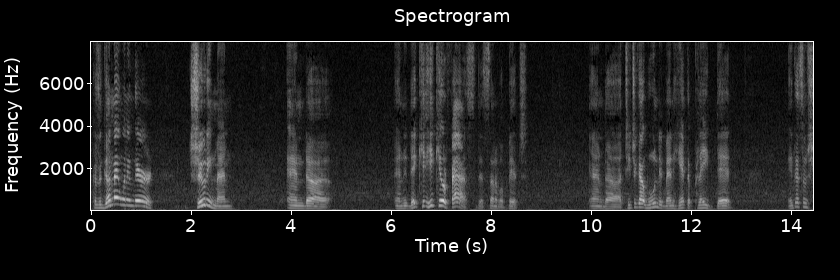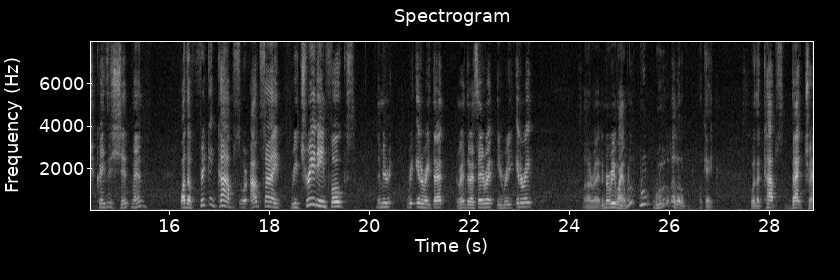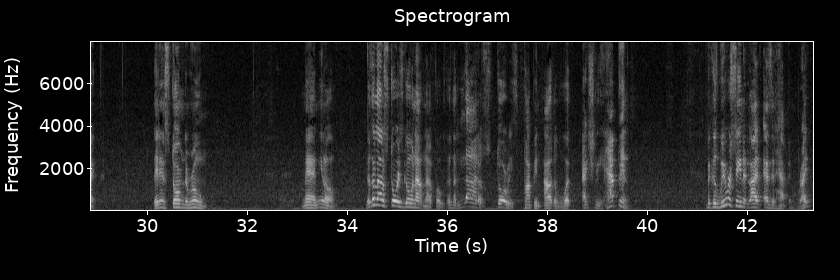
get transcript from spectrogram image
Because the gunman went in there shooting, man. And uh, and they he killed fast. This son of a bitch. And uh, teacher got wounded, man. He had to play dead. Ain't that some sh- crazy shit, man? While the freaking cops were outside retreating, folks. Let me re- reiterate that. Right? Did I say right? You reiterate. All right. Let me rewind. Okay. Where the cops backtracked. They didn't storm the room. Man, you know, there's a lot of stories going out now, folks. There's a lot of stories popping out of what actually happened. Because we were seeing it live as it happened, right?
